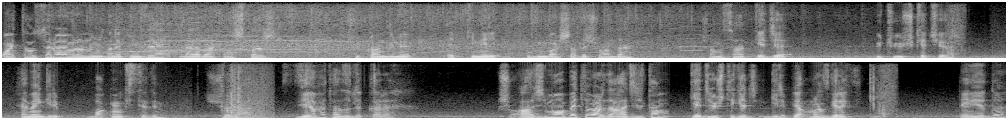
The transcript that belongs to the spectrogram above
White House Survivor oyunumuzdan hepinize merhaba arkadaşlar. Şükran günü etkinliği bugün başladı şu anda. Şu anda saat gece 3'ü 3 geçiyor. Hemen girip bakmak istedim. Şöyle abi. Ziyafet hazırlıkları. Şu acil muhabbeti vardı. Acil tam gece 3'te ge- girip yapmanız gerek deniyordu.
